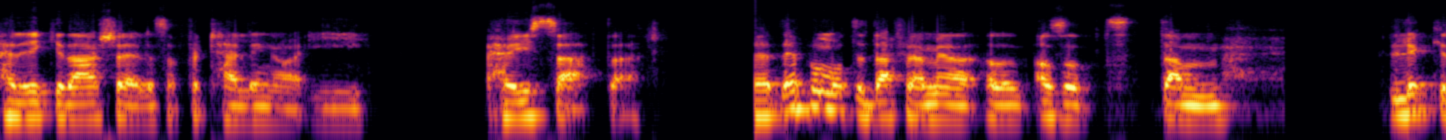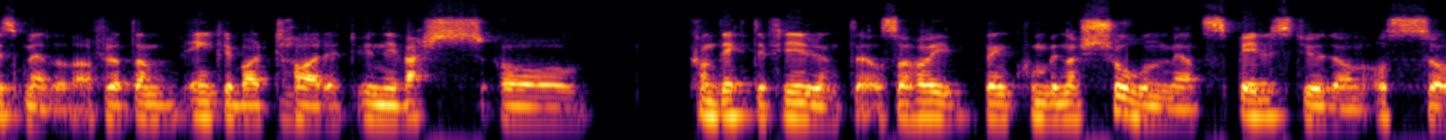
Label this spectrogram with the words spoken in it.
Heller ikke der så er liksom fortellinga i høysetet. Det er på en måte derfor jeg mener altså at de lykkes med det, da, for at de egentlig bare tar et univers og kan dikte fri rundt det. Og så har vi den kombinasjonen med at spillstudiene også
